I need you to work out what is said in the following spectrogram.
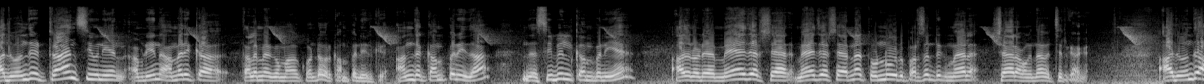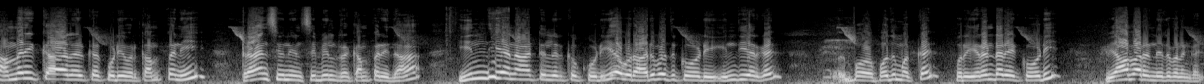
அது வந்து டிரான்ஸ் யூனியன் அப்படின்னு அமெரிக்கா தலைமையகமாக கொண்ட ஒரு கம்பெனி இருக்குது அந்த கம்பெனி தான் இந்த சிபில் கம்பெனியை அதனுடைய மேஜர் ஷேர் மேஜர் ஷேர்னால் தொண்ணூறு பர்சன்ட்டுக்கு மேலே ஷேர் அவங்க தான் வச்சுருக்காங்க. அது வந்து அமெரிக்காவில் இருக்கக்கூடிய ஒரு கம்பெனி டிரான்ஸ் யூனியன் சிபில்ன்ற கம்பெனி தான் இந்திய நாட்டில் இருக்கக்கூடிய ஒரு அறுபது கோடி இந்தியர்கள் பொதுமக்கள் ஒரு இரண்டரை கோடி வியாபார நிறுவனங்கள்.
